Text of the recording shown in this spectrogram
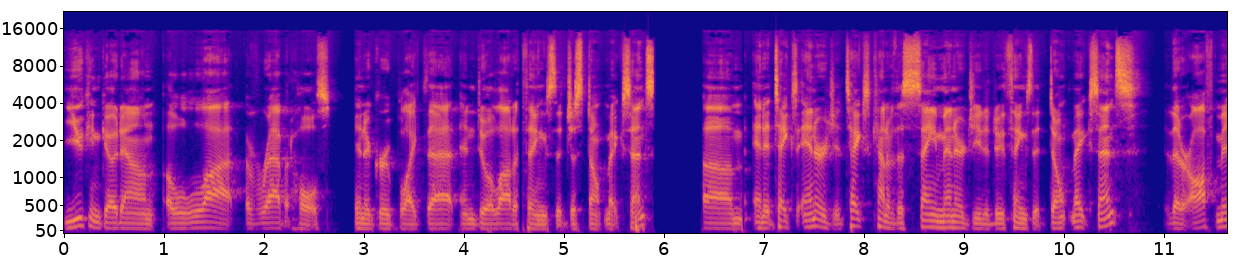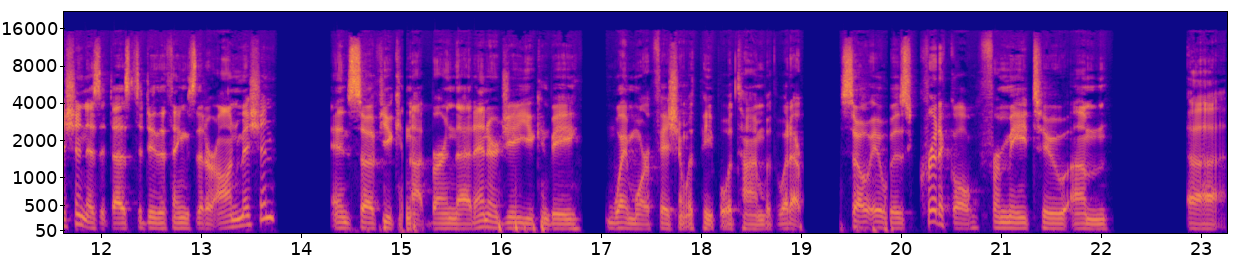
you can go down a lot of rabbit holes in a group like that and do a lot of things that just don't make sense. Um, and it takes energy. It takes kind of the same energy to do things that don't make sense, that are off mission, as it does to do the things that are on mission. And so, if you cannot burn that energy, you can be way more efficient with people, with time, with whatever. So, it was critical for me to um, uh,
